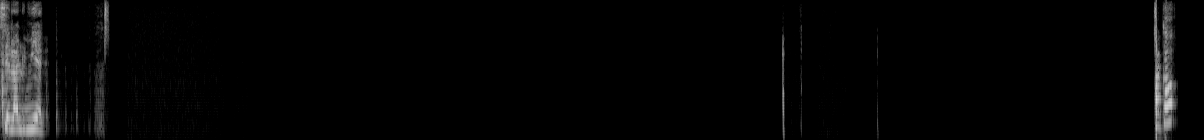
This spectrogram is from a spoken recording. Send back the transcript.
C'est la lumière. D'accord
